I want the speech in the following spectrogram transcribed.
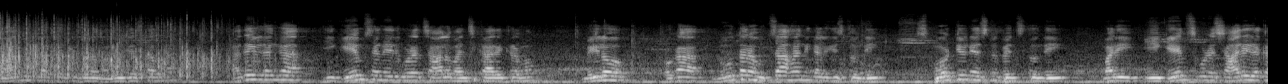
కార్మికులందరికీ కూడా మనవి చేస్తా ఉన్నాం. అదేవిధంగా ఈ గేమ్స్ అనేది కూడా చాలా మంచి కార్యక్రమం. మీలో ఒక నూతన ఉత్సాహాన్ని కలిగిస్తుంది. స్పోర్టివ్నెస్ను పెంచుతుంది. మరి ఈ గేమ్స్ కూడా శారీరక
